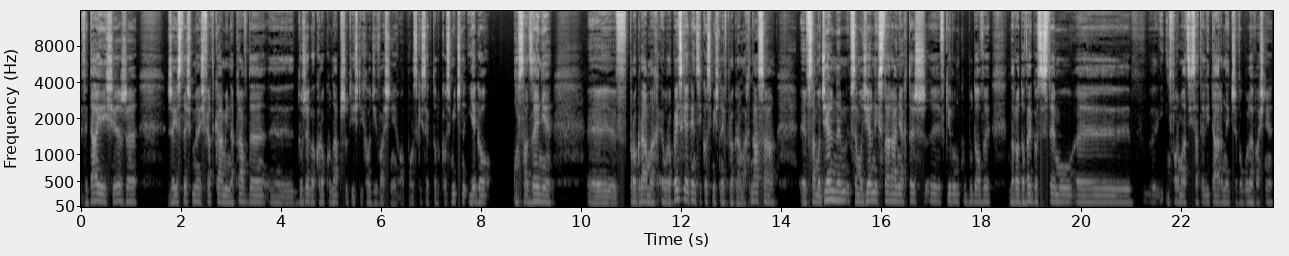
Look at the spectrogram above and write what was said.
wydaje się, że, że jesteśmy świadkami naprawdę e, dużego kroku naprzód, jeśli chodzi właśnie o polski sektor kosmiczny i jego osadzenie w programach Europejskiej Agencji Kosmicznej, w programach NASA, w, samodzielnym, w samodzielnych staraniach też w kierunku budowy narodowego systemu informacji satelitarnej, czy w ogóle właśnie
